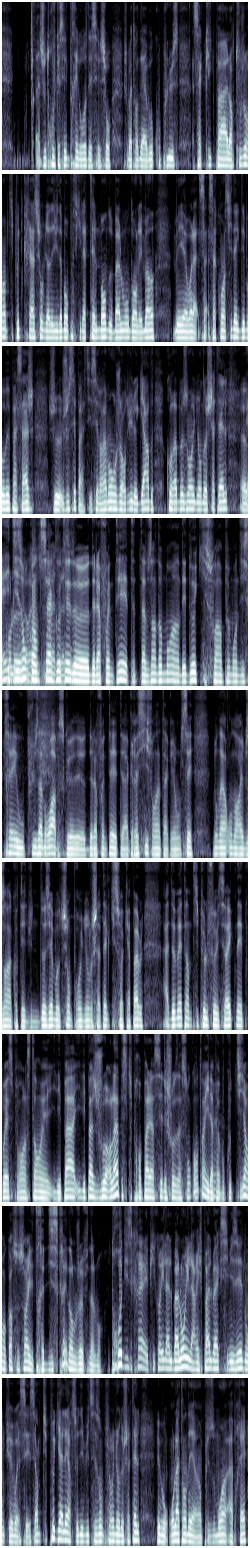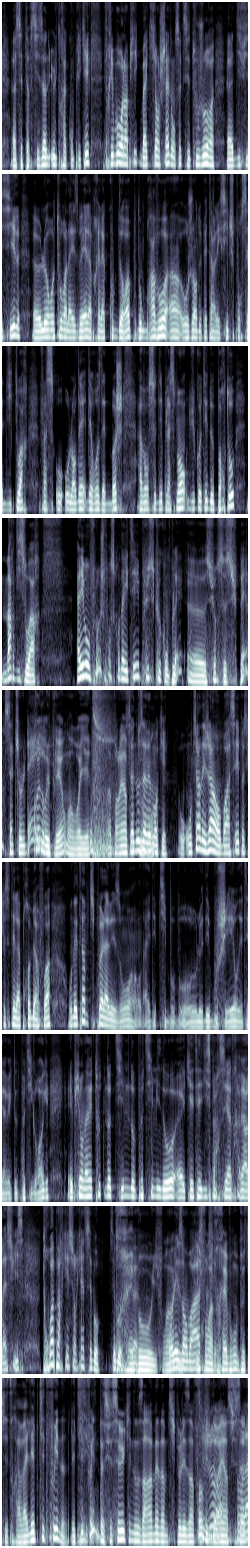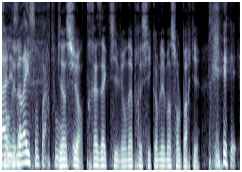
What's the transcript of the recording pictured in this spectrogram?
Je trouve que c'est une très grosse déception. Je m'attendais à beaucoup plus. Ça clique pas. Alors, toujours un petit peu de création, bien évidemment, parce qu'il a tellement de ballons dans les mains. Mais euh, voilà, ça, ça coïncide avec des mauvais passages. Je, je sais pas si c'est vraiment aujourd'hui le garde qu'aurait besoin Union de Châtel. euh, Et pour disons, le quand c'est à de côté saison. de, de La Fuente, t'as besoin d'au moins un des deux qui soit un peu moins discret ou plus adroit, parce que De La Fuente était agressif en attaque, et on le sait. Mais on, a, on aurait besoin à côté d'une deuxième option pour Union de Châtel qui soit capable à de mettre un petit peu le feu. C'est vrai que Nate West, pour l'instant, il n'est pas, il est pas ce joueur-là, parce qu'il prend pas assez les choses à son compte. hein. Il a Ouais. pas beaucoup de tirs encore ce soir. Il est très discret dans le jeu finalement. trop discret et puis quand il a le ballon il n'arrive pas à le maximiser donc euh, ouais c'est un petit peu galère ce début de saison pour Union de Châtel mais bon on l'attendait hein, plus ou moins après euh, cette off-season ultra compliquée Fribourg Olympique bah, qui enchaîne on sait que c'est toujours euh, difficile le retour à la SBL après la Coupe d'Europe donc bravo hein, aux joueurs de Peter Alexic pour cette victoire face aux Hollandais des Roses Bosch avant ce déplacement du côté de Porto mardi soir Allez mon Flo, je pense qu'on a été plus que complet euh, sur ce super Saturday. Quadruplé, on a envoyé. On a parlé un Ça peu tout nous avait monde. manqué. On tient déjà à embrasser parce que c'était la première fois. On était un petit peu à la maison, hein. on avait des petits bobos, le débouché, on était avec notre petit grog. Et puis on avait toute notre team, nos petits minots euh, qui étaient dispersés à travers la Suisse. Trois parquets sur quatre, c'est beau. C'est beau. Très beau, ils font on un, les embrasse Ils font un que- très bon petit travail. Les petites fouines, les petites fouines, parce que c'est eux qui nous ramènent un petit peu les infos, mine de toujours, rien, ils sur sont cette là, les oreilles sont partout. Bien sûr, très active et on apprécie comme les mains sur le parquet.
